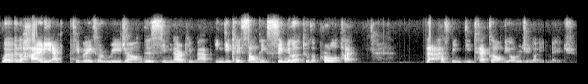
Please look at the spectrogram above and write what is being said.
where the highly activated region on this similarity map indicates something similar to the prototype that has been detected on the original image.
